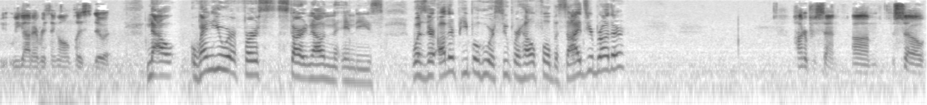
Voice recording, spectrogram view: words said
we, we got everything all in place to do it. now when you were first starting out in the indies was there other people who were super helpful besides your brother Hundred percent. Um, so,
